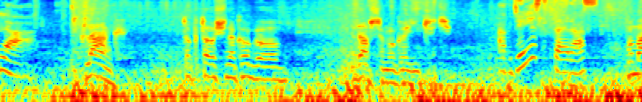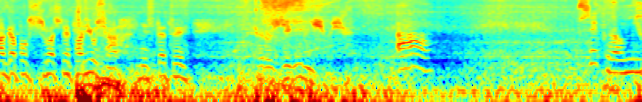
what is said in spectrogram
Kla? Klank. To ktoś, na kogo zawsze mogę liczyć. A gdzie jest teraz? Pomaga powstrzymać Nefariusa. Niestety rozdzieliliśmy się. A. Przykro mi.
